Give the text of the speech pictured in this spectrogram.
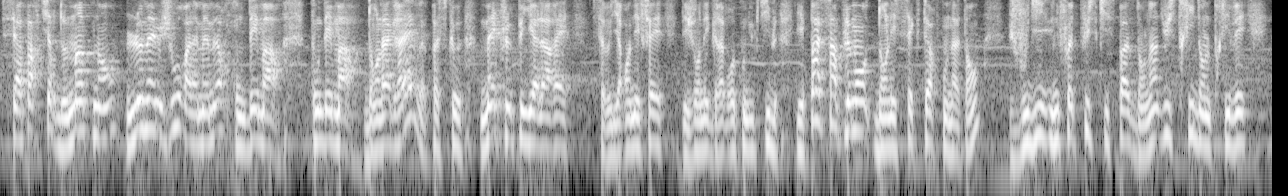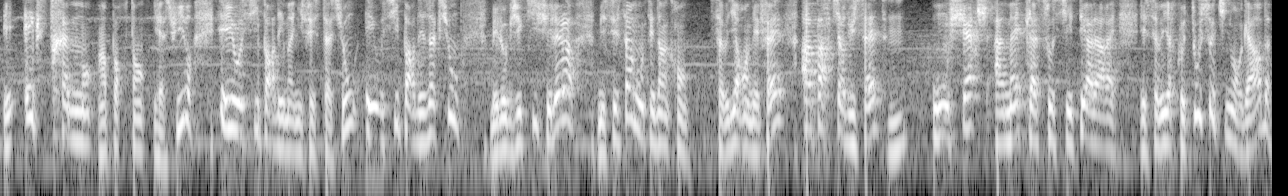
c'est à partir de maintenant, le même jour, à la même heure, qu'on démarre. Qu'on démarre dans la grève, parce que mettre le pays à l'arrêt, ça veut dire en effet des journées de grève reconductibles, et pas simplement dans les secteurs qu'on attend. Je vous dis une fois de plus, ce qui se passe dans l'industrie, dans le privé, est extrêmement important et à suivre, et aussi par des manifestations, et aussi par des actions. Mais l'objectif, il est là. Mais c'est ça, monter d'un cran. Ça veut dire en effet, à partir du 7, Mhm. On cherche à mettre la société à l'arrêt. Et ça veut dire que tous ceux qui nous regardent,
